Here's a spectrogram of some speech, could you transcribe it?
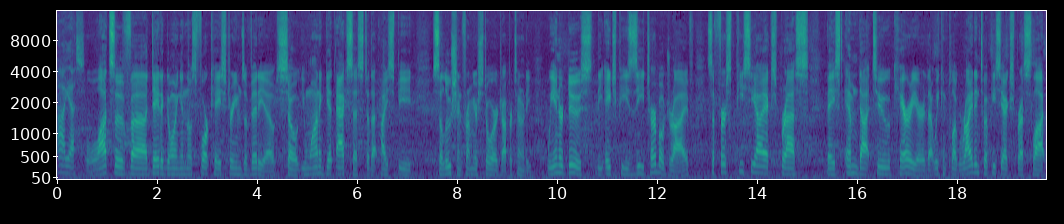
Ah, yes. Lots of uh, data going in those 4K streams of video, so you want to get access to that high-speed solution from your storage opportunity. We introduced the HP Z Turbo Drive. It's the first PCI Express based M.2 carrier that we can plug right into a PCI Express slot,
